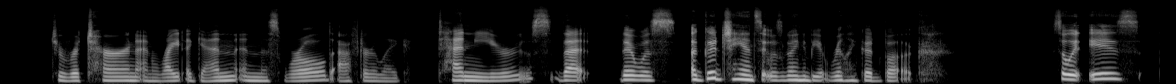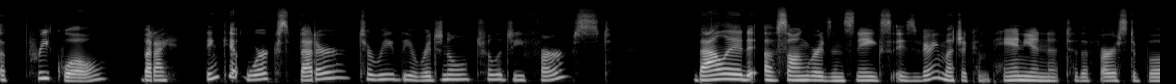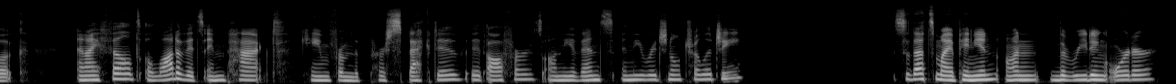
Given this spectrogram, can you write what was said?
to return and write again in this world after like 10 years, that there was a good chance it was going to be a really good book. So it is a prequel, but I think it works better to read the original trilogy first. Ballad of Songbirds and Snakes is very much a companion to the first book, and I felt a lot of its impact came from the perspective it offers on the events in the original trilogy. So that's my opinion on the reading order,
